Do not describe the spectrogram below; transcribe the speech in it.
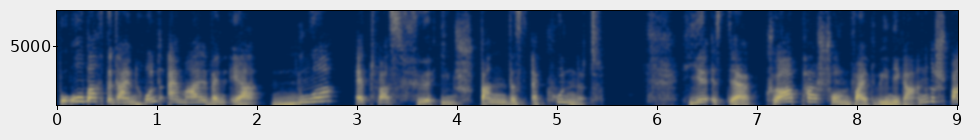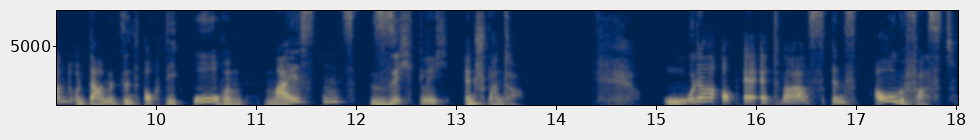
Beobachte deinen Hund einmal, wenn er nur etwas für ihn Spannendes erkundet. Hier ist der Körper schon weit weniger angespannt und damit sind auch die Ohren meistens sichtlich entspannter. Oder ob er etwas ins Auge fasst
